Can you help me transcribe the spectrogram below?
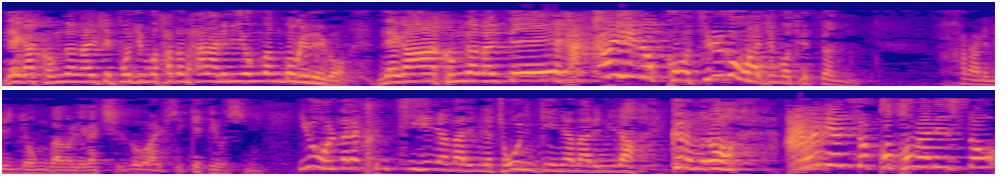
내가 건강할 때 보지 못하던 하나님의 영광 보게 되고 내가 건강할 때 가까이 놓고 즐거워하지 못했던 하나님의 영광을 내가 즐거워할 수 있게 되었으니 이거 얼마나 큰 기회냐 말입니다. 좋은 기회냐 말입니다. 그러므로 알으면서 고통하면서도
